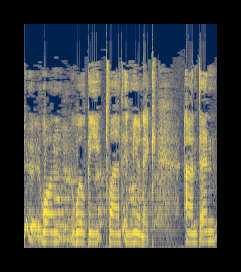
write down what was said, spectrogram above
uh, one will be planned in Munich. And then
